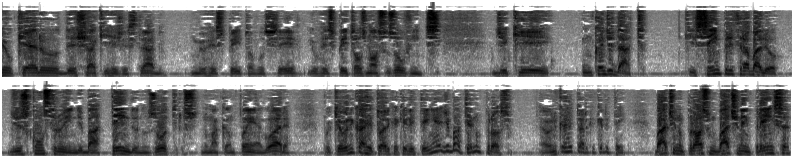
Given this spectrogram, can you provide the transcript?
eu quero deixar aqui registrado o meu respeito a você e o respeito aos nossos ouvintes, de que um candidato que sempre trabalhou desconstruindo e batendo nos outros, numa campanha agora, porque a única retórica que ele tem é de bater no próximo. É a única retórica que ele tem. Bate no próximo, bate na imprensa,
